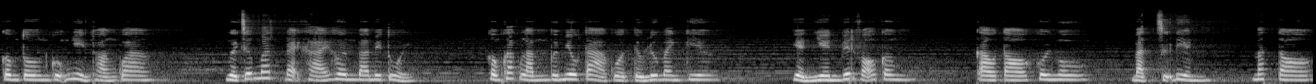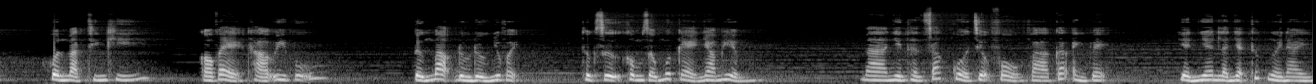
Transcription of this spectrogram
Công tôn cũng nhìn thoáng qua, Người trước mắt đại khái hơn 30 tuổi, Không khác lắm với miêu tả của tiểu lưu manh kia. Hiển nhiên biết võ công Cao to khôi ngô Mặt chữ điền Mắt to Khuôn mặt chính khí Có vẻ khá uy vũ. Tướng mạo đường đường như vậy Thực sự không giống một kẻ nham hiểm. Mà nhìn thần sắc của triệu phổ và các ảnh vệ Hiển nhiên là nhận thức người này.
